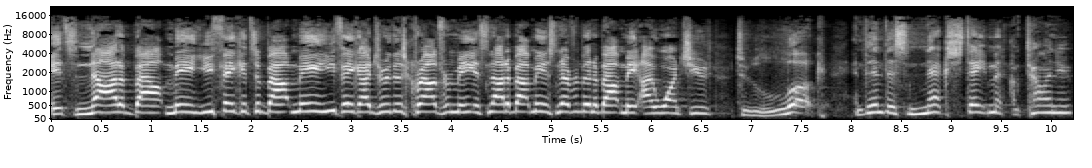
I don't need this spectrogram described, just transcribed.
It's not about me. You think it's about me. You think I drew this crowd for me. It's not about me. It's never been about me. I want you to look. And then this next statement, I'm telling you,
